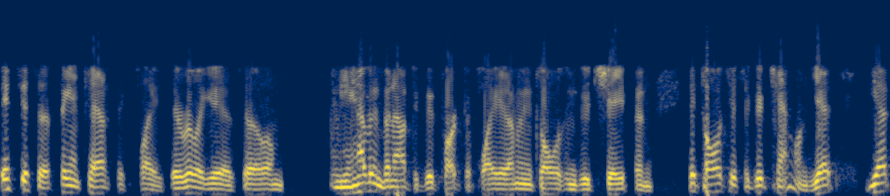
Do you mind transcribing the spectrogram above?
it's just a fantastic place. It really is. So um, if you haven't been out to Good Park to play it, I mean it's always in good shape and it's always just a good challenge. Yet yet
